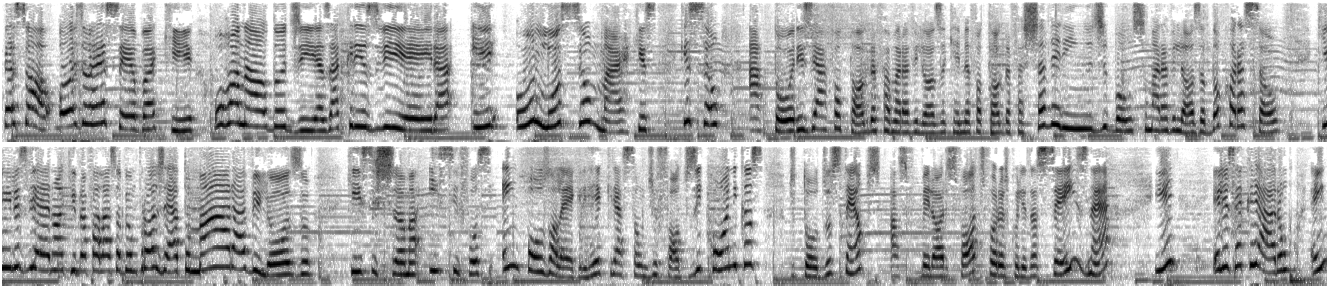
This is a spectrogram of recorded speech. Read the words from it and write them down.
Pessoal, hoje eu recebo aqui o Ronaldo Dias, a Cris Vieira e o Lúcio Marques, que são atores e a fotógrafa maravilhosa, que é minha fotógrafa chaveirinho de bolso maravilhosa do coração, que eles vieram aqui para falar sobre um projeto maravilhoso que se chama E Se Fosse em Pouso Alegre, recriação de fotos icônicas de todos os tempos. As melhores fotos foram escolhidas seis, né? E eles recriaram em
